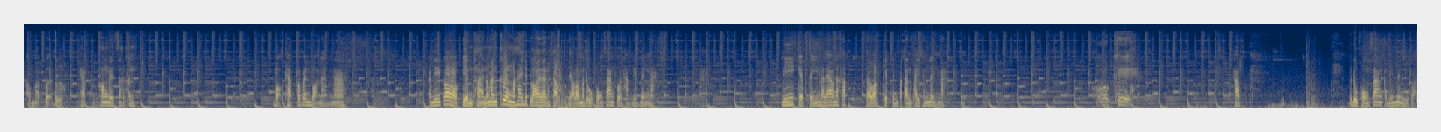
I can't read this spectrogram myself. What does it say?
เอามาเปิดดูแคปห้องโดยสาร เบาะแคปก็เป็นเบาะหนังนะ อันนี้ก็เปลี่ยนถ่ายน้ำมันเครื่องมาให้เรียบร้อยแล้วนะครับ เดี๋ยวเรามาดูโครงสร้างตัวถังนิดนึงนะ มีเก็บสีมาแล้วนะครับ แต่ว่าเก็บเป็นประกันภัยชั้นหนึ่งนะ โอเค ครับ มาดูโครงสร้างกันนิดหนึ่งดีกว่า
